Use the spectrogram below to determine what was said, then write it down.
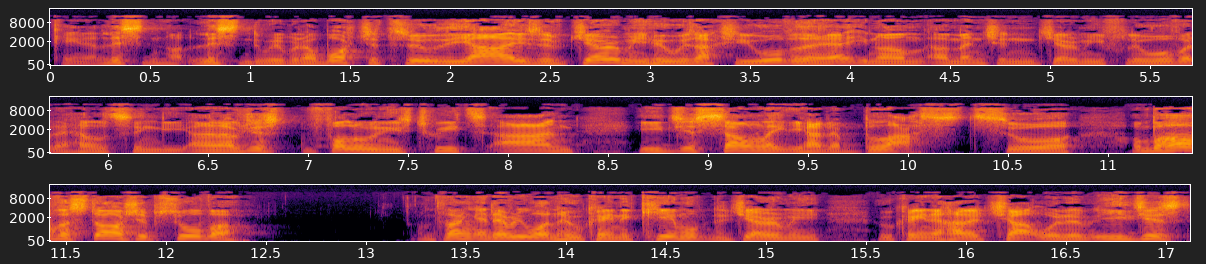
kind of listened, not listened to it, but I watched it through the eyes of Jeremy, who was actually over there. You know, I, mentioned Jeremy flew over to Helsinki, and I was just following his tweets, and he just sounded like he had a blast. So, on behalf of Starship Sofa. I'm thanking everyone who kind of came up to Jeremy, who kind of had a chat with him. He just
